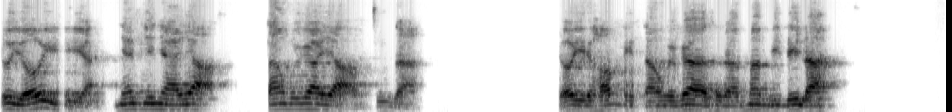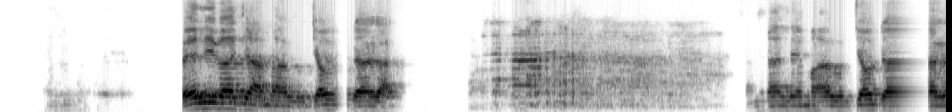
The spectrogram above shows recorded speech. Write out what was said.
တို့ယောဂီတွေကဉာဏ်ပညာရတံဝေကရအောင်သူသာ ယောဂီဟောင်းနေတံဝေကဆိုတာမှတ်မိသေးလားဘယ်လေးပါးကြာမှာကိုကြောက်တာကသံဃာလည်းမှာကိုကြောက်တာက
